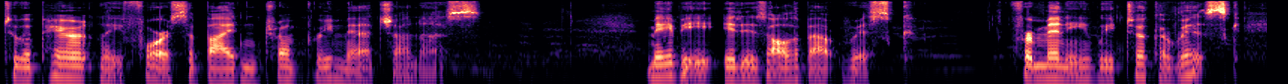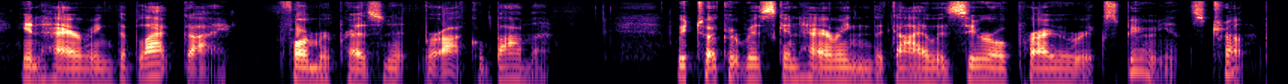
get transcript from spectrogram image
to apparently force a Biden Trump rematch on us? Maybe it is all about risk. For many, we took a risk in hiring the black guy, former President Barack Obama. We took a risk in hiring the guy with zero prior experience, Trump.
